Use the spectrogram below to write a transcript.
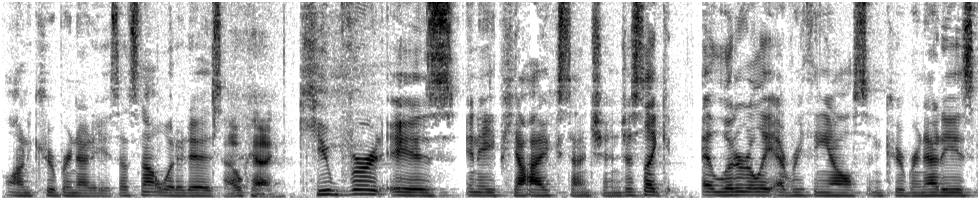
on Kubernetes. That's not what it is. Okay. KubeVirt is an API extension, just like eh, literally everything else in Kubernetes.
